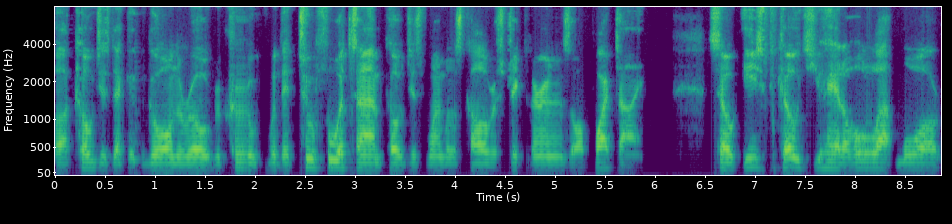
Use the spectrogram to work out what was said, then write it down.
uh, coaches that could go on the road recruit with the two full-time coaches. One was called restricted earnings or part-time. So each coach, you had a whole lot more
